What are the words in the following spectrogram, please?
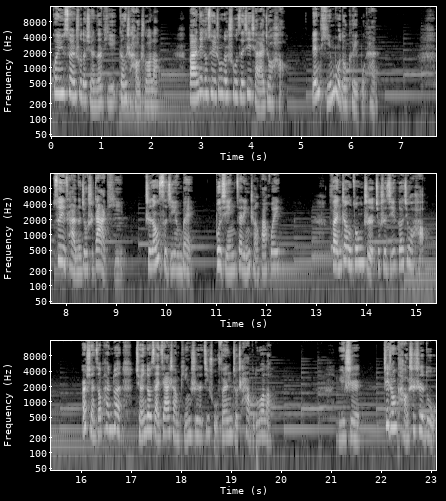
关于算术的选择题更是好说了，把那个最终的数字记下来就好，连题目都可以不看。最惨的就是大题，只能死记硬背，不行在临场发挥。反正宗旨就是及格就好，而选择判断全都再加上平时的基础分就差不多了。于是，这种考试制度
